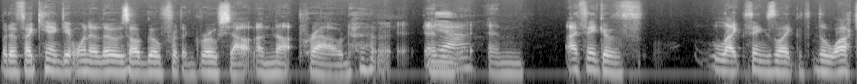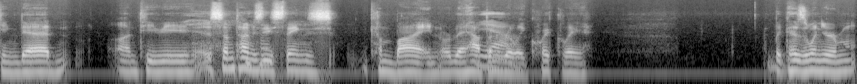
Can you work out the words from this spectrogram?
But if I can't get one of those, I'll go for the gross out. I'm not proud. and Yeah. and I think of like things like The Walking Dead on TV. Sometimes these things combine or they happen Yeah. really quickly. Because when your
